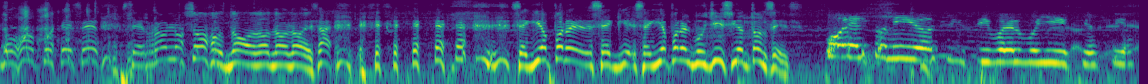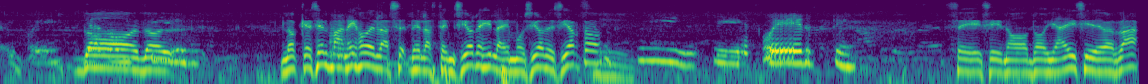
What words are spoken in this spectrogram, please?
No puede ser. Cerró los ojos. No, no, no, no. Esa... Siguió por el, segui- por el bullicio entonces. Por el sonido, sí, sí, por el bullicio, sí, así fue. No, no. Lo que es el manejo de las, de las tensiones y las emociones, ¿cierto? Sí, sí, es fuerte. Sí, sí, no, doña Daisy, de verdad,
